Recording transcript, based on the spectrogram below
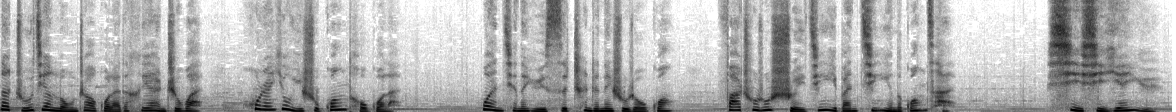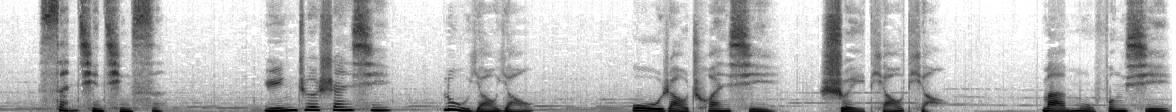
那逐渐笼罩过来的黑暗之外。忽然又一束光投过来，万千的雨丝趁着那束柔光，发出如水晶一般晶莹的光彩。细细烟雨，三千情丝。云遮山溪，路遥遥；雾绕川溪，水迢迢。满目风兮，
